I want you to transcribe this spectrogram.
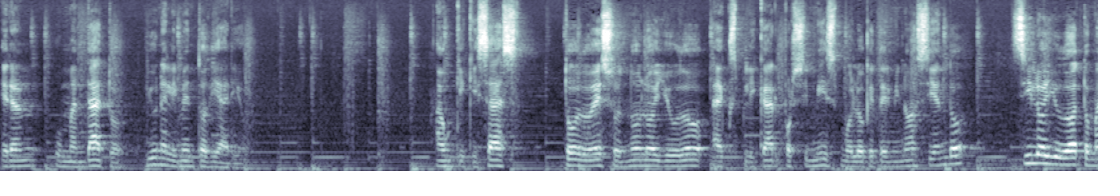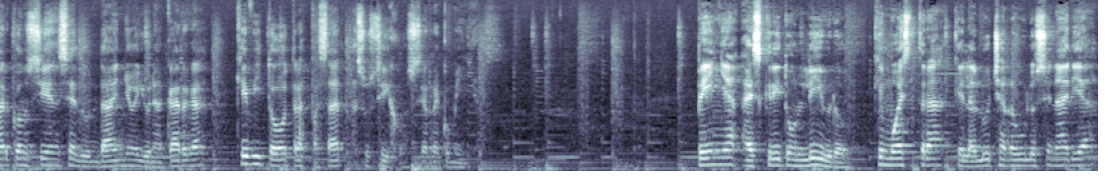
eran un mandato y un alimento diario. Aunque quizás todo eso no lo ayudó a explicar por sí mismo lo que terminó haciendo, sí lo ayudó a tomar conciencia de un daño y una carga que evitó traspasar a sus hijos, cierre comillas. Peña ha escrito un libro que muestra que la lucha revolucionaria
